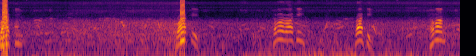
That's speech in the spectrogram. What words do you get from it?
Rocky. Rocky. Come on, Rocky. Rocky. Come on.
